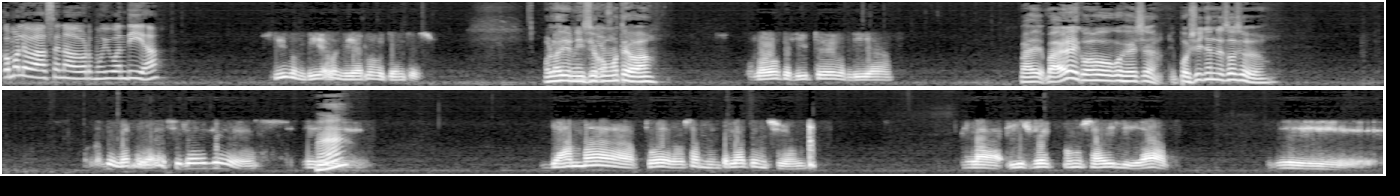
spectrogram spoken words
¿Cómo le va, senador? Muy buen día. Sí, buen día, buen día a los oyentes. Hola Dionisio, ¿cómo te va? Hola Felipe, buen día. Va, va, ¿cómo coges ella? ¿Y por si ya de socio? Bueno, primero voy a decirle que eh, ¿Eh? llama poderosamente la atención la irresponsabilidad de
